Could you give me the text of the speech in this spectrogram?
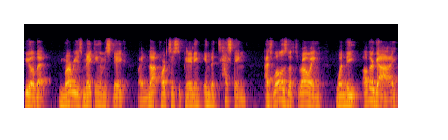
feel that Murray is making a mistake by not participating in the testing as well as the throwing when the other guy,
